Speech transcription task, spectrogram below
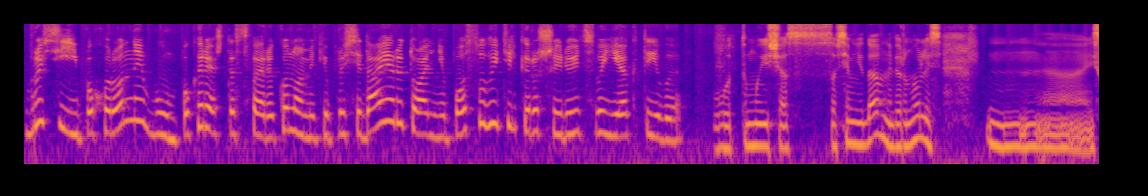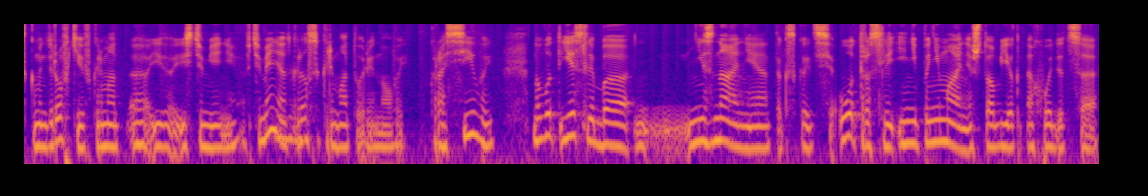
В Росії похоронний бум, поки решта сфер економіки просідає, ритуальні послуги тільки розширюють свої активи. Вот мы сейчас совсем недавно вернулись м, э, из командировки в крема... э, и- из Тюмени. В Тюмени Мгм. открылся крематорий новый, красивый. Но вот если бы н- незнание, так сказать, отрасли и непонимание, что объект находится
